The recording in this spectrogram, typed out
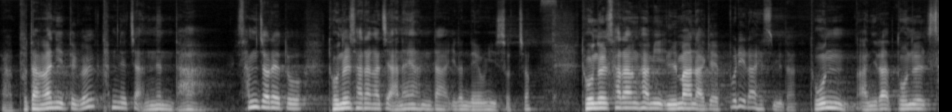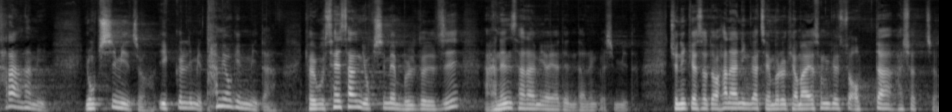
아, 부당한 이득을 탐내지 않는다. 3절에도 돈을 사랑하지 않아야 한다. 이런 내용이 있었죠. 돈을 사랑함이 일만하게 뿌리라 했습니다. 돈 아니라 돈을 사랑함이 욕심이죠. 이끌림이 탐욕입니다. 결국 세상 욕심에 물들지 않은 사람이어야 된다는 것입니다. 주님께서도 하나님과 재물을 겸하여 섬길 수 없다 하셨죠.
